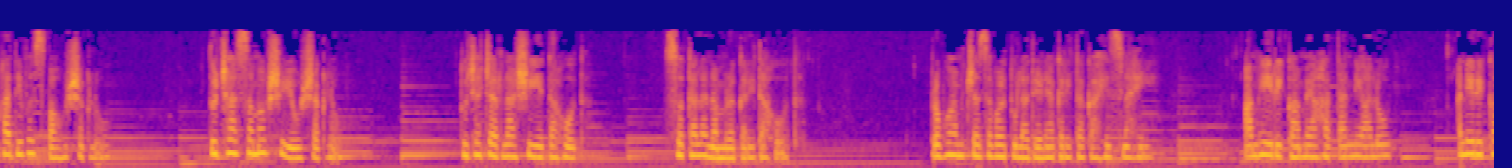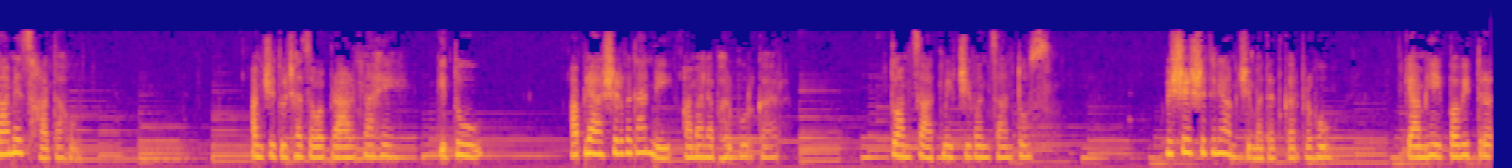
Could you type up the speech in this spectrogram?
हा दिवस पाहू शकलो. तुझ्या समक्ष येऊ शकलो. तुझ्या चरणाशी येत आहोत. स्वतःला नम्र करीत आहोत. प्रभू आमच्याजवळ तुला देण्याकरिता काहीच नाही. आम्ही रिकाम्या हातांनी आलो आणि रिकामेच हात आहोत. आमची तुझ्याजवळ प्रार्थना आहे की तू आपल्या आशीर्वादांनी आम्हाला भरपूर कर. तू आमचं आत्मिक जीवन जाणतोस विशेष रीतीने आमची मदत कर प्रभू की आम्ही पवित्र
